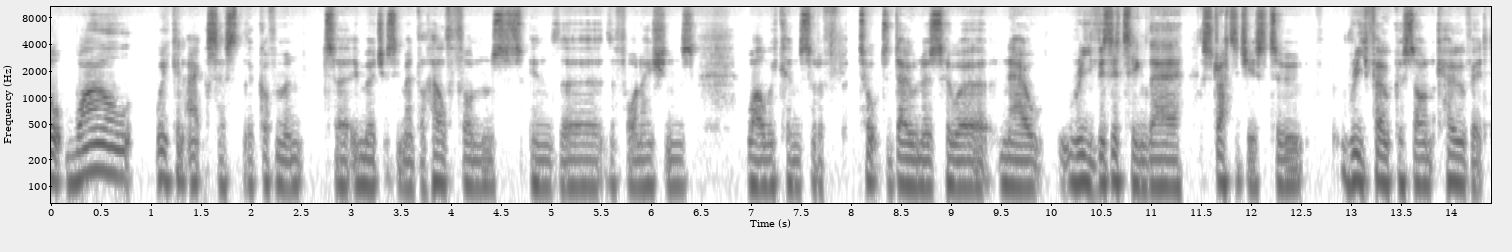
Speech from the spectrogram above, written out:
But while we can access the government uh, emergency mental health funds in the, the four nations, while we can sort of talk to donors who are now revisiting their strategies to refocus on COVID,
